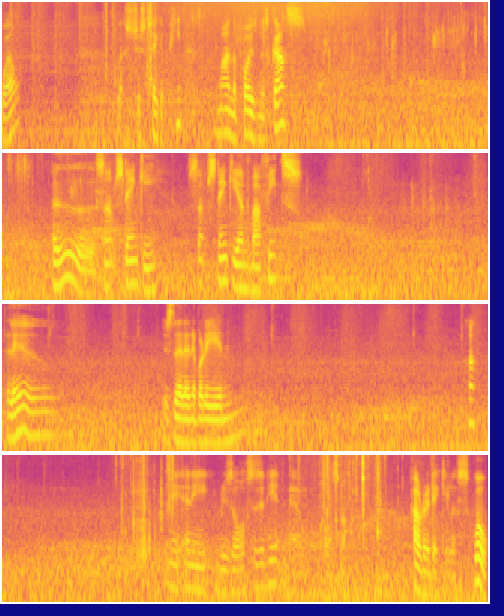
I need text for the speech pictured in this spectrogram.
Well, let's just take a peep. Mind the poisonous gas. Oh, something stinky. Something stinky under my feet. Hello? Is there anybody in? Huh? Any, any resources in here? No, of course not. How ridiculous. Whoa.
